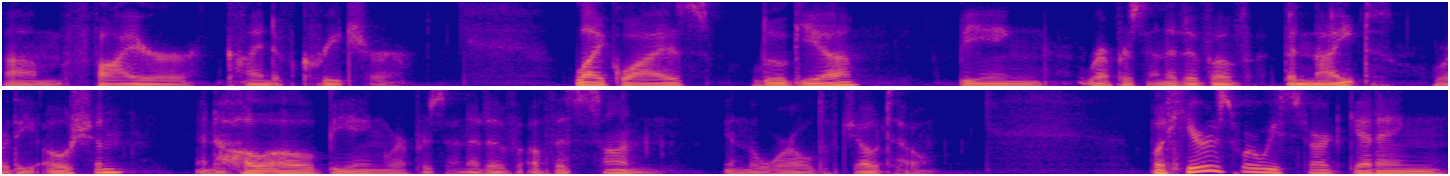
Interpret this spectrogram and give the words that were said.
um, fire kind of creature. Likewise, Lugia being representative of the night or the ocean, and Ho-Oh being representative of the sun in the world of Johto. But here's where we start getting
